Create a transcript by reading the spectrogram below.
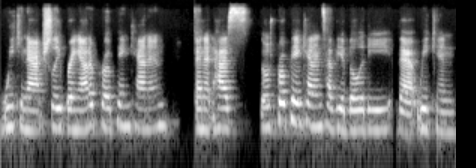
We can actually bring out a propane cannon and it has those propane cannons have the ability that we can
